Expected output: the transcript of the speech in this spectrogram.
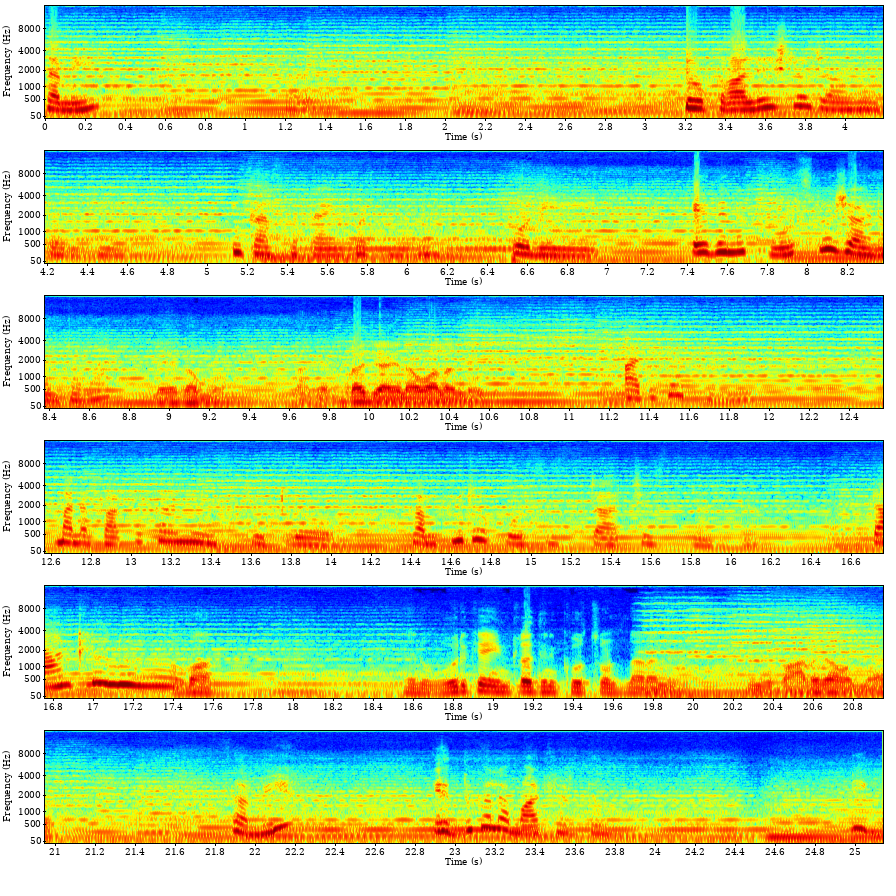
సమీర్ నువ్వు కాలేజ్లో జాయిన్ అవడానికి ఇంకాస్త టైం పడుతుందా? పోనీ ఏదైనా కోర్స్లో జాయిన్ అవుతావా? లేదమ్మా నాకు ఎక్కడ జాయిన్ అవ్వాలని అది కాదు. మన పక్కకాలి ఇన్స్టిట్యూట్లో కంప్యూటర్ కోర్సెస్ స్టార్ట్ చేస్తున్నారట. దాంట్లో నువ్వు అమ్మా నేను ఊరికే ఇంట్లో తిని కూర్చుంటున్నానని నీకు బాధగా ఉందా? సమీర్ ఎందుకు అలా మాట్లాడతావు? నీకు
